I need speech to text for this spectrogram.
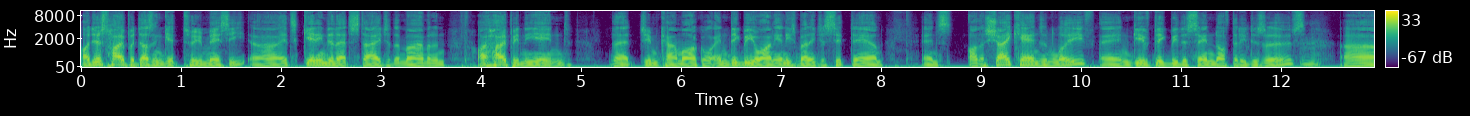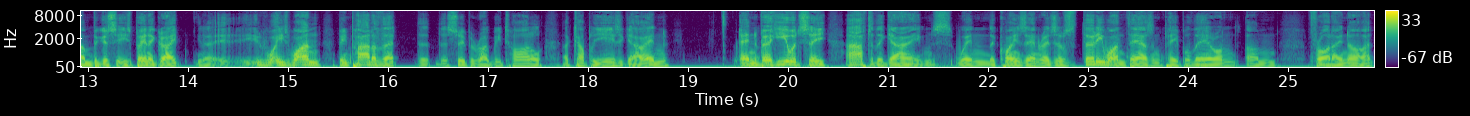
I just hope it doesn't get too messy. Uh, it's getting to that stage at the moment, and I hope in the end that Jim Carmichael and Digby Ioane and his manager sit down and either shake hands and leave and give Digby the send off that he deserves. Um, because he's been a great, you know, he's won, been part of that the, the Super Rugby title a couple of years ago. And. And Burkey, you would see after the games when the Queensland Reds, there was 31,000 people there on, on Friday night,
